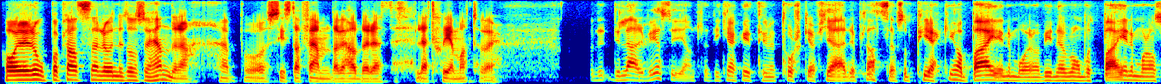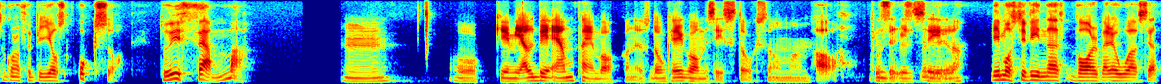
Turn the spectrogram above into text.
har Europaplatsen runnit oss ur händerna här på sista fem där vi hade rätt lätt schema tyvärr. Det, det larvigaste är egentligen att vi kanske till och med torskar fjärdeplatsen eftersom Peking har Bayern imorgon och vinner de mot Bayern imorgon så går de förbi oss också. Då är vi femma. Mm. Och Mjällby är en poäng bakom nu så de kan ju gå med sista också om man ja, precis, vill se illa. Vi måste ju vinna Varberg oavsett.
